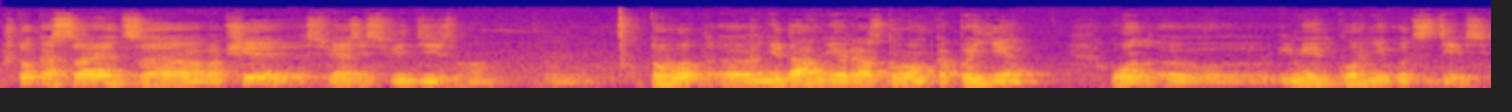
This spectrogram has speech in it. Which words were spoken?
Что касается вообще связи с ведизмом, то вот недавний разгром КПЕ, он э, имеет корни вот здесь.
